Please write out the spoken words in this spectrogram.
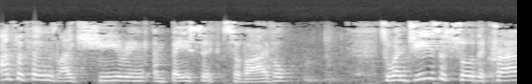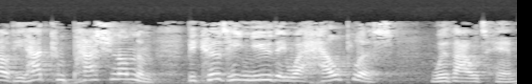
and for things like shearing and basic survival. So when Jesus saw the crowd, he had compassion on them because he knew they were helpless without him.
